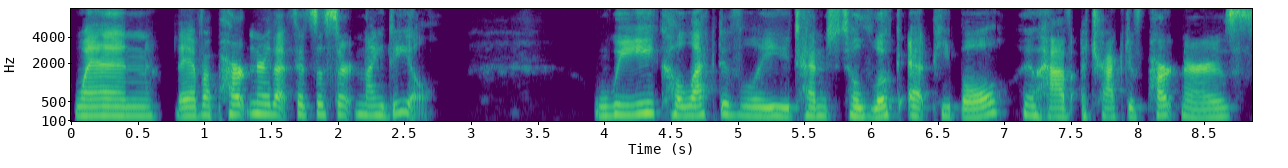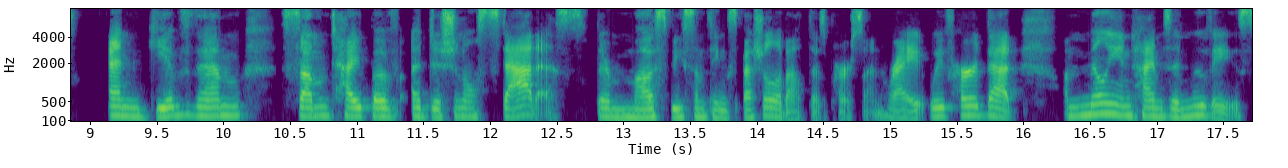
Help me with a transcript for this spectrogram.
when they have a partner that fits a certain ideal. We collectively tend to look at people who have attractive partners and give them some type of additional status. There must be something special about this person, right? We've heard that a million times in movies.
